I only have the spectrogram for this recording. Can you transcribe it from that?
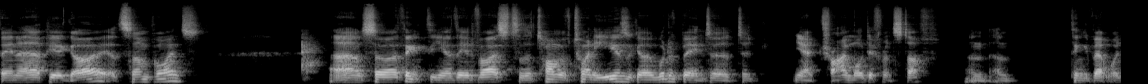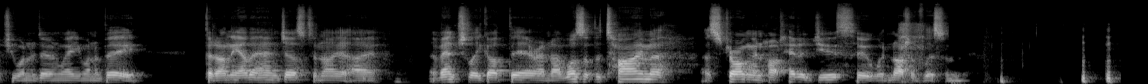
been a happier guy at some points. Uh, so I think the, you know the advice to the Tom of twenty years ago would have been to to you know try more different stuff and, and think about what you want to do and where you want to be. But on the other hand, Justin, I, I eventually got there, and I was at the time a, a strong and hot headed youth who would not have listened. but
